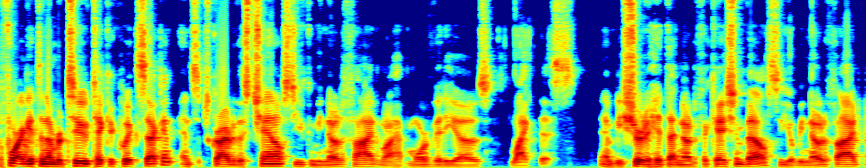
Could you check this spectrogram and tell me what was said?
Before I get to number two, take a quick second and subscribe to this channel so you can be notified when I have more videos like this. And be sure to hit that notification bell so you'll be notified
